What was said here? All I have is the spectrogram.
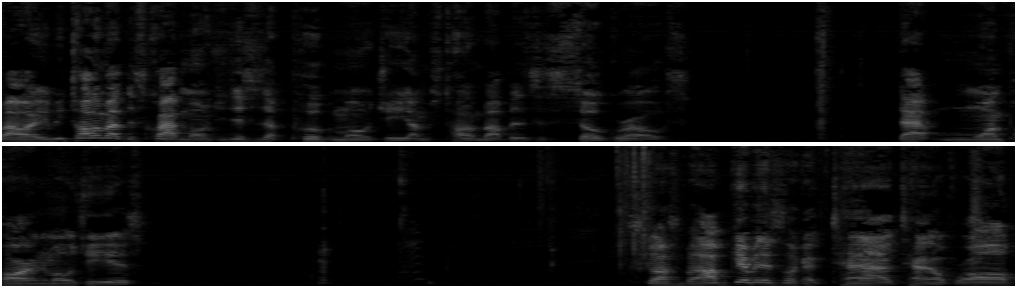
By the way, we talking about this crap emoji. This is a poop emoji I'm just talking about, but this is so gross. That one part in the emoji is disgusting, but I'm giving this like a 10 out of 10 overall.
